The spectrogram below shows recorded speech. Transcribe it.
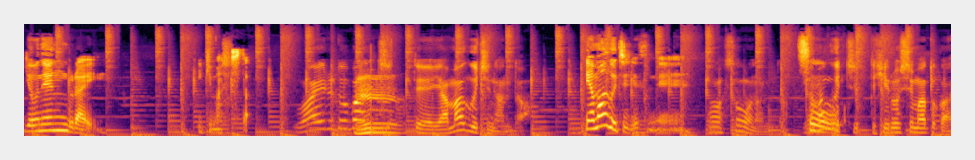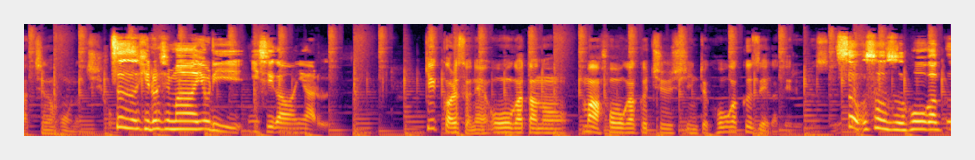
4年ぐらい行きました。ワイルドバンチって山口なんだ。山口ですね。あそうなんだ。そう山口って広島とかあっちの方の地方。すず広島より西側にある。結構あれですよね、大型の、まあ方角中心というか方角勢が出るんです。そう、そうそう、方角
